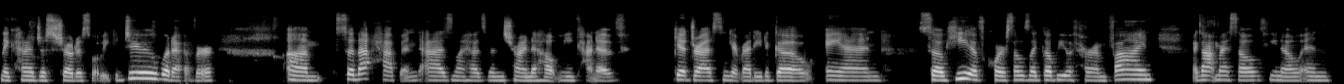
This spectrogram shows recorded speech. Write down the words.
they kind of just showed us what we could do, whatever. Um, so that happened as my husband's trying to help me kind of get dressed and get ready to go. And so he, of course, I was like, go be with her. I'm fine. I got myself, you know, in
